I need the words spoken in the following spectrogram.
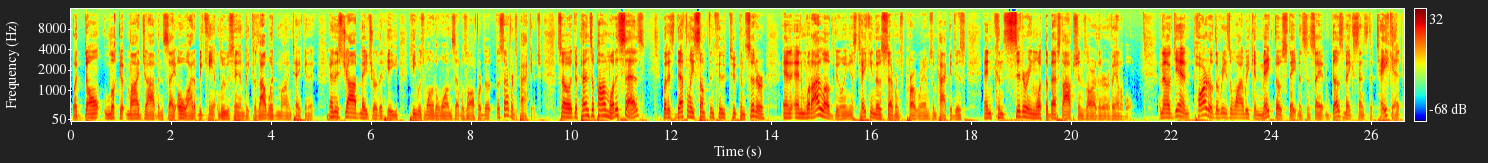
but don't look at my job and say oh I, we can't lose him because i wouldn't mind taking it mm-hmm. and his job made sure that he he was one of the ones that was offered the, the severance package so it depends upon what it says but it's definitely something to, to consider. And, and what I love doing is taking those severance programs and packages and considering what the best options are that are available. Now, again, part of the reason why we can make those statements and say it does make sense to take it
